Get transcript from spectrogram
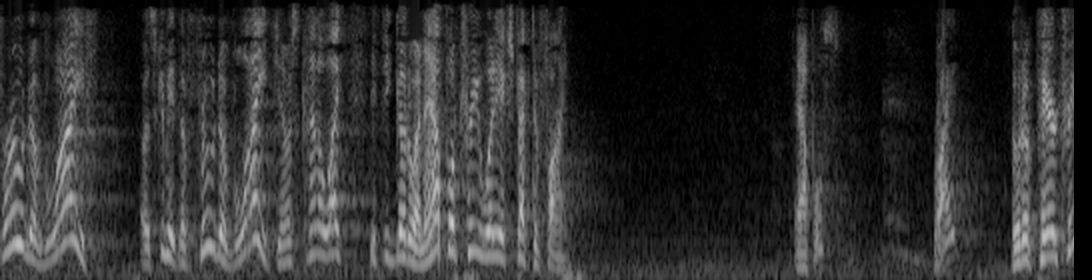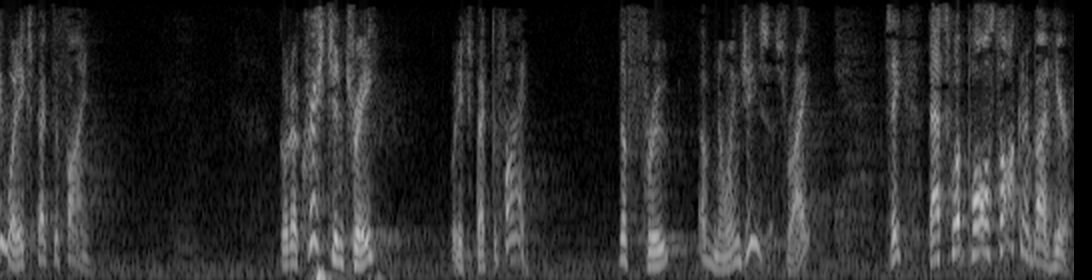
fruit of life, oh, excuse me, the fruit of light, you know, it's kind of like if you go to an apple tree, what do you expect to find? Apples, right? Go to a pear tree, what do you expect to find? Go to a Christian tree, what do you expect to find? The fruit of knowing Jesus, right? See, that's what Paul's talking about here.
